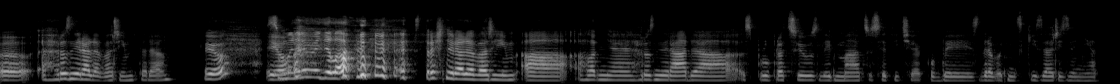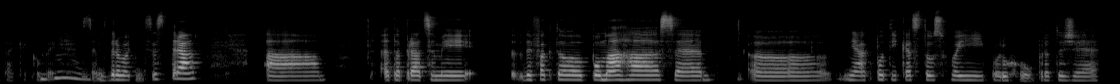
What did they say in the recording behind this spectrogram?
eh, hrozně ráda vařím teda. Jo? Jo. Jsem ani nevěděla. Strašně ráda vařím a hlavně hrozně ráda spolupracuju s lidma, co se týče jakoby zdravotnických zařízení a tak, jakoby Mhm. jsem zdravotní sestra a ta práce mi de facto pomáhá se uh, nějak potýkat s tou svojí poruchou, protože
